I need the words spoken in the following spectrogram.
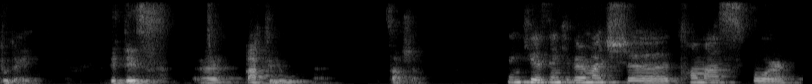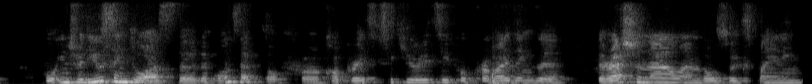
today. With this, back to you, Sasha. Thank you. Thank you very much, Thomas, for for introducing to us the, the concept of uh, cooperative security, for providing the, the rationale and also explaining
